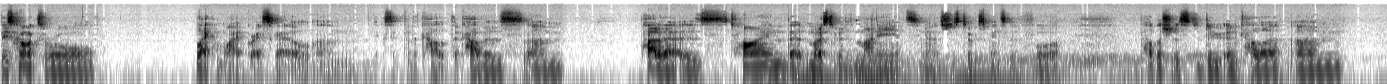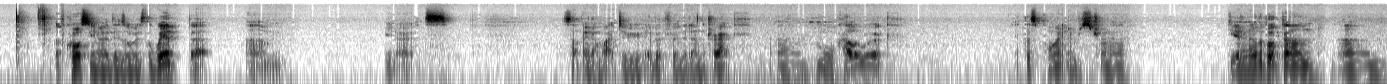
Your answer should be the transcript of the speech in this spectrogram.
these comics are all black and white grayscale, um, except for the color, the covers. Um, part of that is time, but most of it is money. It's you know it's just too expensive for publishers to do in color. Um, of course, you know there's always the web, but um, you know it's something I might do a bit further down the track. Um, more color work. At this point, I'm just trying to get another book done. Um,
